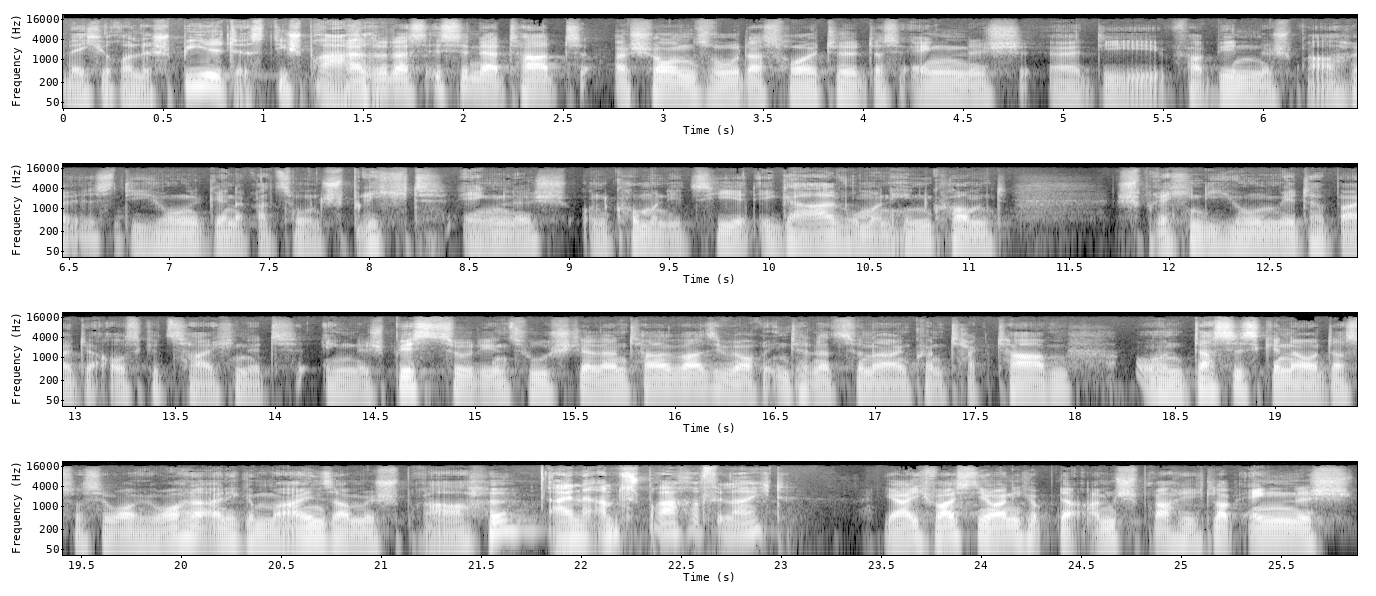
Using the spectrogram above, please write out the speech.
welche Rolle spielt es, die Sprache? Also das ist in der Tat schon so, dass heute das Englisch äh, die verbindende Sprache ist. Die junge Generation spricht Englisch und kommuniziert, egal wo man hinkommt sprechen die jungen Mitarbeiter ausgezeichnet Englisch bis zu den Zustellern teilweise, wir auch internationalen Kontakt haben. Und das ist genau das, was wir brauchen. Wir brauchen eine gemeinsame Sprache. Eine Amtssprache vielleicht? Ja, ich weiß nicht, ob eine Amtssprache. Ich glaube, Englisch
